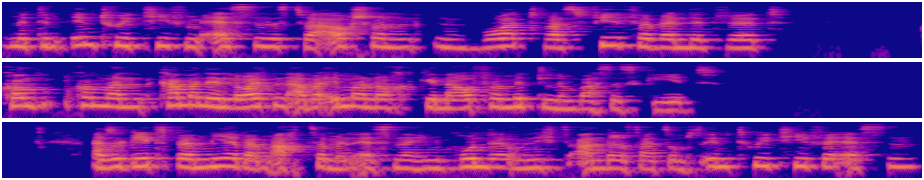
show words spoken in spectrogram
mit dem intuitiven Essen ist zwar auch schon ein Wort, was viel verwendet wird, kommt, kommt man, kann man den Leuten aber immer noch genau vermitteln, um was es geht. Also geht es bei mir beim achtsamen Essen im Grunde um nichts anderes als ums intuitive Essen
